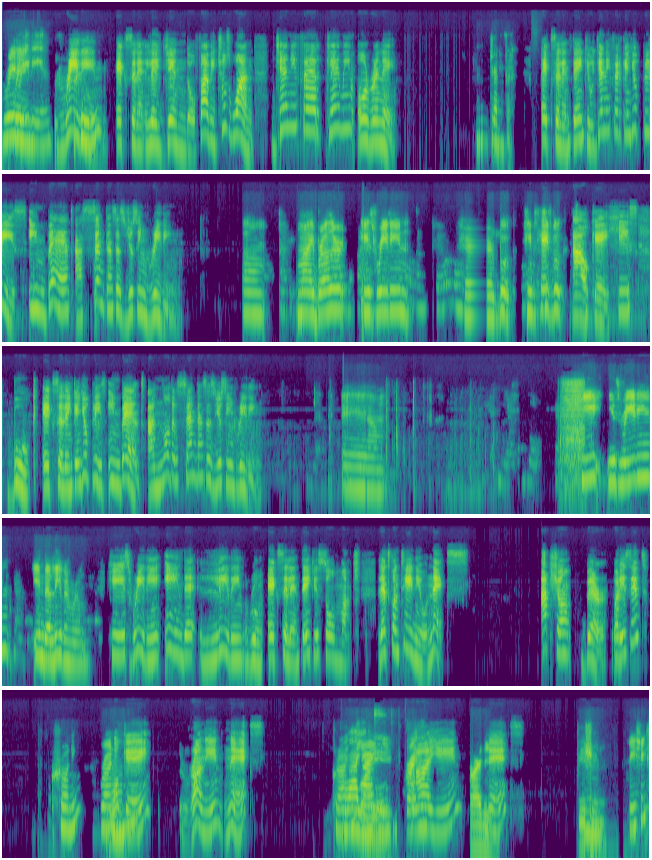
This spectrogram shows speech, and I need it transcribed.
Reading. Reading. Excellent. Leyendo. Fabi, choose one. Jennifer, Kevin, or Renee? Jennifer. Excellent. Thank you. Jennifer, can you please invent a sentences using reading? Um, my brother is reading her, her book, his, his book. Ah, okay. His book. Excellent. Can you please invent another sentences using reading? Um, he is reading in the living room. He is reading in the living room. Excellent. Thank you so much. Let's continue. Next. Action bear. What is it? Running. Running. Okay. Running. Next. Crying. Crying. Crying. Friday. Next. Fishing. Fishing.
